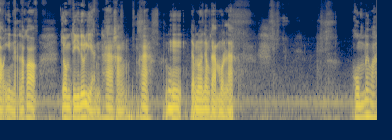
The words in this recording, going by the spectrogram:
ล็อกอินอะแล้วก็โจมตีด้วยเหรียญห้าครั้งฮะนี่จำนวนจำกัดหมดละคุ้มไหมวะ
